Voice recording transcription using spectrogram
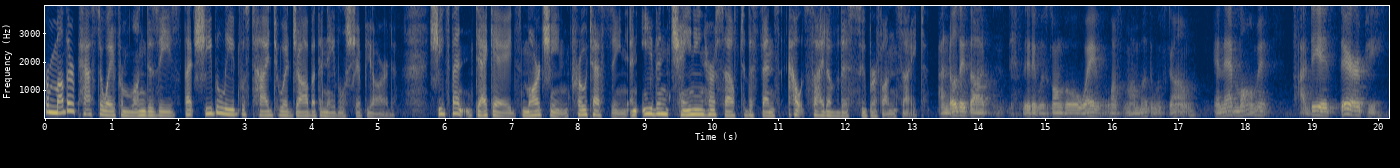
Her mother passed away from lung disease that she believed was tied to a job at the naval shipyard. She'd spent decades marching, protesting, and even chaining herself to the fence outside of this Superfund site. I know they thought that it was going to go away once my mother was gone. In that moment, I did therapy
